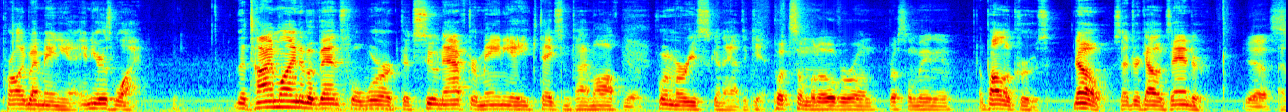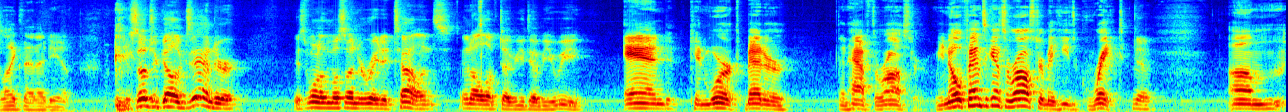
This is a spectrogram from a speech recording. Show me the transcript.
probably by Mania, and here's why. The timeline of events will work that soon after Mania he can take some time off Yeah. before Maryse is going to have to get. Put someone over on WrestleMania. Apollo Crews. No, Cedric Alexander. Yes. I like that idea. Cedric Alexander is one of the most underrated talents in all of. WWE. And can work better than half the roster. I mean, no offense against the roster, but he's great. Yeah. Um,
